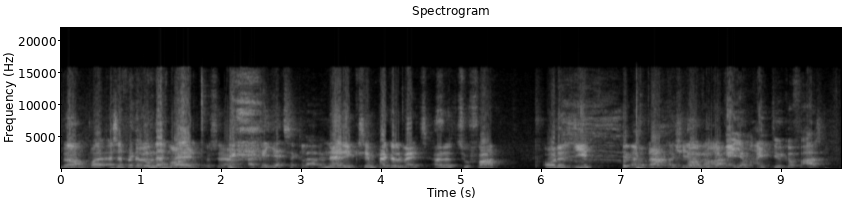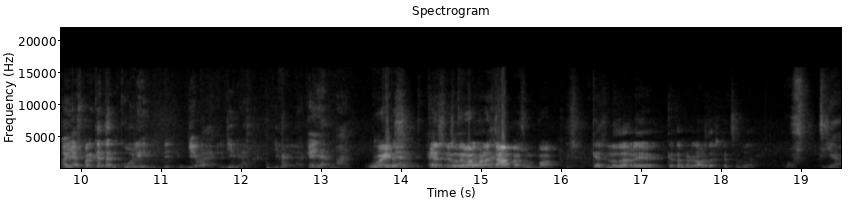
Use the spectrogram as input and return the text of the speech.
No, però això és perquè com despert. O sigui, Aquella ets la clara. Nèric, sempre que el veig al sofà o al llit, està així No, de no, brutal. aquella mai, tio, que fas? Allò és perquè t'enculin. Llibre, llibre, llibre, aquella mai. Ho és. Que És, és és que va per etapes, un poc. Què és lo darrer que te'n recordes que ets somiat? Hòstia.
